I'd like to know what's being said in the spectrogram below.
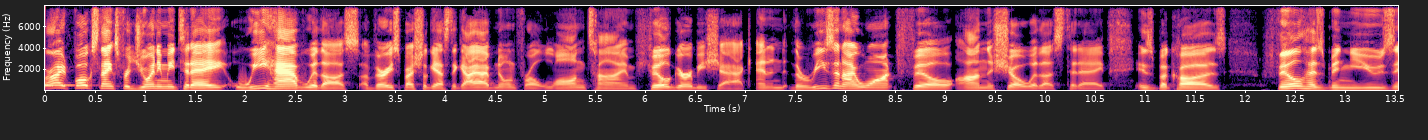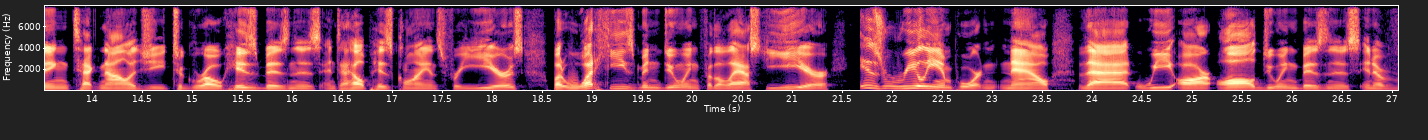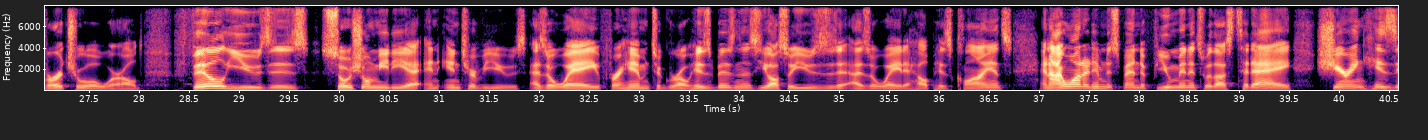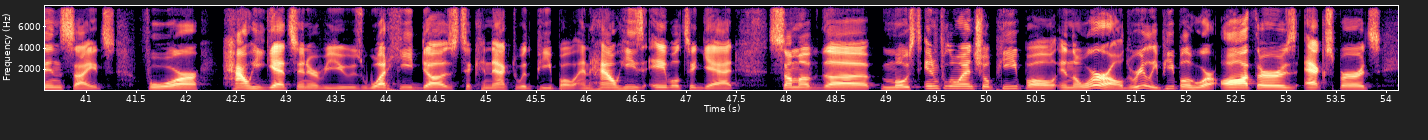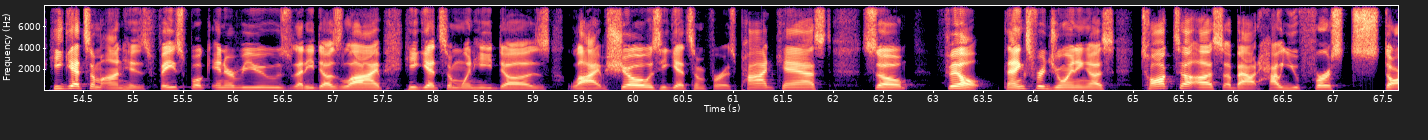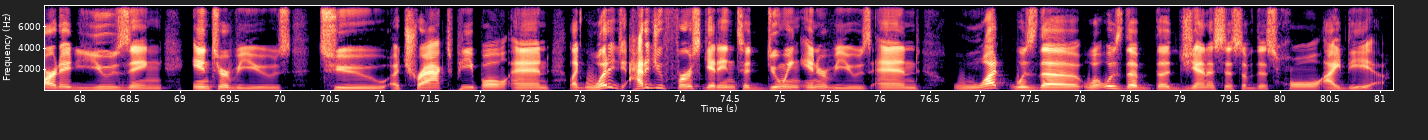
All right, folks, thanks for joining me today. We have with us a very special guest, a guy I've known for a long time, Phil Gerbyshak. And the reason I want Phil on the show with us today is because Phil has been using technology to grow his business and to help his clients for years. But what he's been doing for the last year is really important now that we are all doing business in a virtual world. Phil uses social media and interviews as a way for him to grow his business. He also uses it as a way to help his clients. And I wanted him to spend a few minutes with us today sharing his insights for how he gets interviews, what he does to connect with people, and how he's able to get some of the most influential people in the world, really people who are authors, experts. He gets them on his Facebook interviews that he does live. He gets them when he does live shows. He gets them for his podcast. So, Phil, thanks for joining us. Talk to us about how you first started using interviews to attract people and like what did you how did you first get into doing interviews and what was the what was the the genesis of this whole idea?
